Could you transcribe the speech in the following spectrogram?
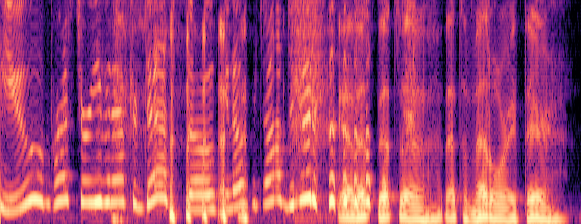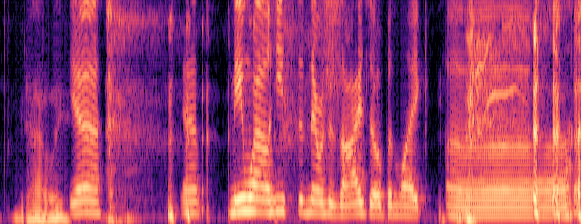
you impressed her even after death." So you know, good job, dude. Yeah, that, that's a that's a medal right there. Golly. Yeah. Yeah. Meanwhile, he's sitting there with his eyes open, like, uh.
